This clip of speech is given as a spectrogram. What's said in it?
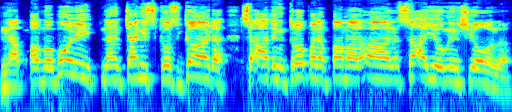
na pamubuli ng Chinese Coast Guard sa ating tropa ng pamahalaan sa Ayungin Shoal.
